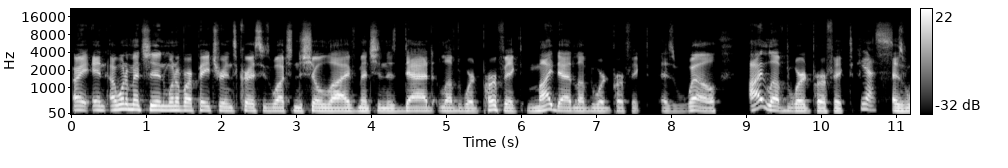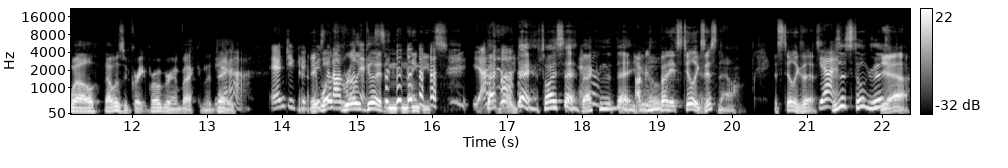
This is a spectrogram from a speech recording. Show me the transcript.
All right, and I want to mention one of our patrons, Chris, who's watching the show live, mentioned his dad loved Word Perfect. My dad loved Word Perfect as well. I loved Word Perfect Yes. as well. That was a great program back in the day. Yeah. And you could It use was it on really Linux. good in the 90s. yeah. Back in the day, that's what I said. Back in the day, I'm you just, know? but it still exists now. It still exists. yeah. does it still exist? Yeah.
